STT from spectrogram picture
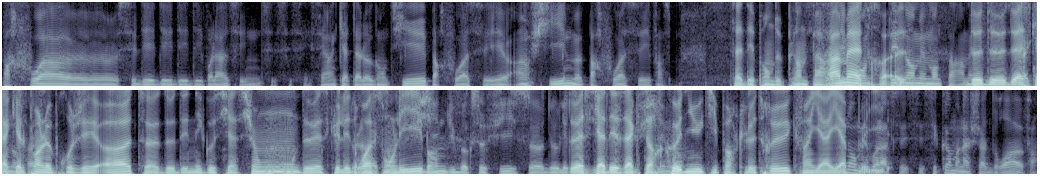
Parfois, euh, c'est des, des- des- des- voilà, c'est un catalogue entier. Parfois, c'est un film. Parfois, c'est. Ça dépend de plein de Ça paramètres. dépend euh, d'énormément de paramètres. De, est-ce qu'à quel point le projet est hot, de des négociations, Mm. de est-ce que les De droits sont du libres, du box-office, euh, de de est-ce qu'il y a des acteurs film. connus qui portent le truc? Enfin, il y a, voilà, c'est comme un achat de droit. Enfin,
